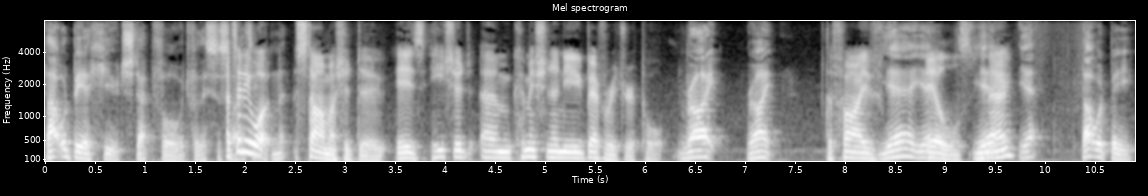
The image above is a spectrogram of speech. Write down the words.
that would be a huge step forward for this society. I tell you what? Starmer should do is he should um, commission a new Beveridge report. Right, right. The five Yeah, yeah. ills, yeah, you know, Yeah. That would be.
